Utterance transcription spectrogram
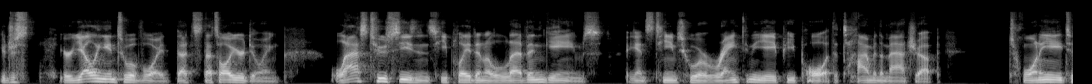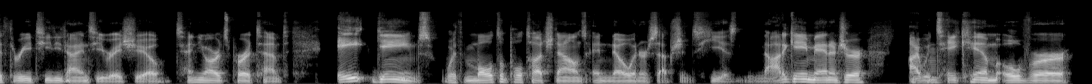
you're just you're yelling into a void. That's that's all you're doing. Last two seasons, he played in 11 games against teams who are ranked in the AP poll at the time of the matchup. 28 to 3 TD to INT ratio, 10 yards per attempt, eight games with multiple touchdowns and no interceptions. He is not a game manager. Mm-hmm. I would mm-hmm. take him over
